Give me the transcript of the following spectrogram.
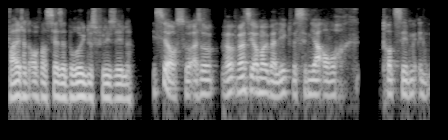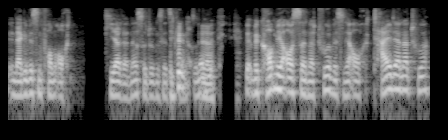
Wald hat auch was sehr, sehr Beruhigendes für die Seele. Ist ja auch so. Also, wenn man sich auch mal überlegt, wir sind ja auch trotzdem in, in einer gewissen Form auch Tiere, ne? so dumm es jetzt klingt. Also, ne? ja. wir, wir, kommen ja aus der Natur, wir sind ja auch Teil der Natur.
